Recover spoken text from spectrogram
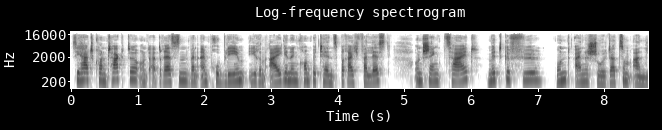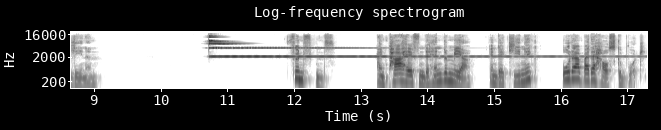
Sie hat Kontakte und Adressen, wenn ein Problem ihren eigenen Kompetenzbereich verlässt und schenkt Zeit, Mitgefühl und eine Schulter zum Anlehnen. Fünftens. Ein paar helfende Hände mehr in der Klinik oder bei der Hausgeburt.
